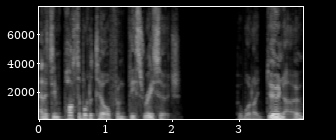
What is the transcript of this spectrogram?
and it's impossible to tell from this research. But what I do know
